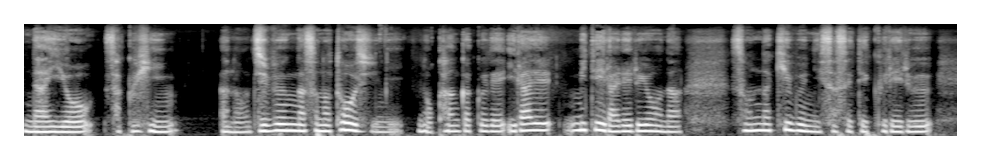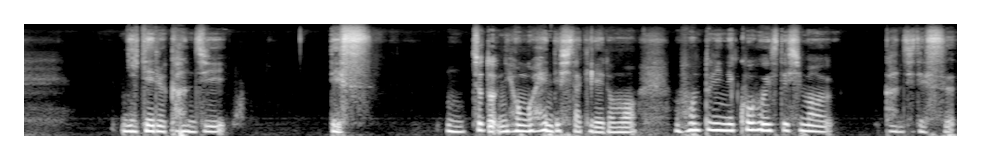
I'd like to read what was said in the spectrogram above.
内容作品あの自分がその当時にの感覚でいられ見ていられるようなそんな気分にさせてくれる似てる感じです。うん、ちょっと日本語変でしたけれども本当にね興奮してしまう感じです。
